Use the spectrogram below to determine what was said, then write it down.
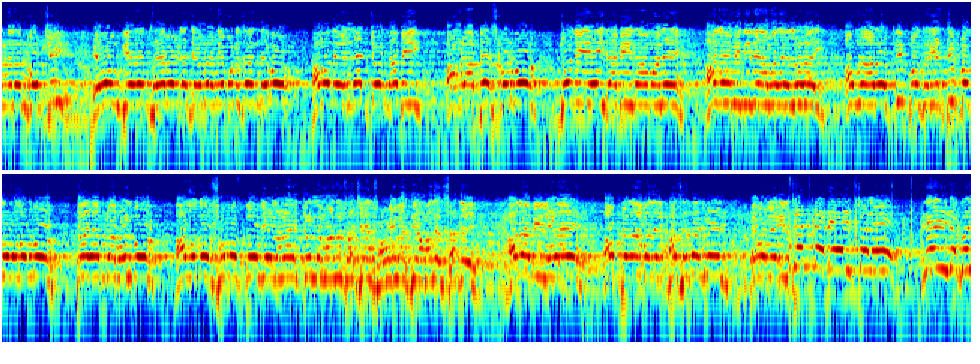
আন্দোলন করছি এবং ডিআরএম সাহেবের কাছে আমরা ডেপুটেশন দেব, আমাদের ন্যায্য দাবি আমরা পেশ করব। যদি এই দাবি না মানে আগামী দিনে আমাদের লড়াই আমরা আরও তীব্র থেকে তীব্রতর করব, তাই আমরা বলব আগত সমস্ত যে লড়াইয়ের জন্য মানুষ আছেন সহবাদী আমাদের সাথে। আগামী লড়াইয়ে আপনারা আমাদের পাশে থাকবেন এবং এই জন্য রেল চলে রেল যখন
